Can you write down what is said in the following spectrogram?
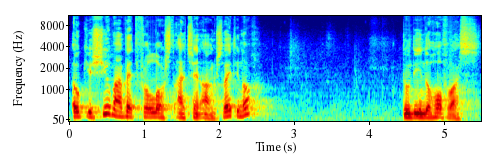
Ook Yeshua werd verlost uit zijn angst. Weet u nog? Toen hij in de hof was.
